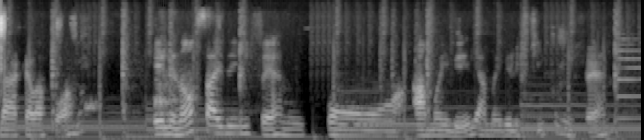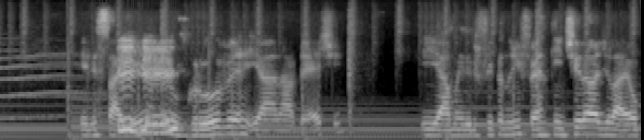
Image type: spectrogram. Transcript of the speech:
daquela forma. Ele não sai do inferno com a mãe dele, a mãe dele fica no inferno. Ele sai, uhum. ele, o Grover e a Anabeth e a mãe dele fica no inferno. Quem tira ela de lá é o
